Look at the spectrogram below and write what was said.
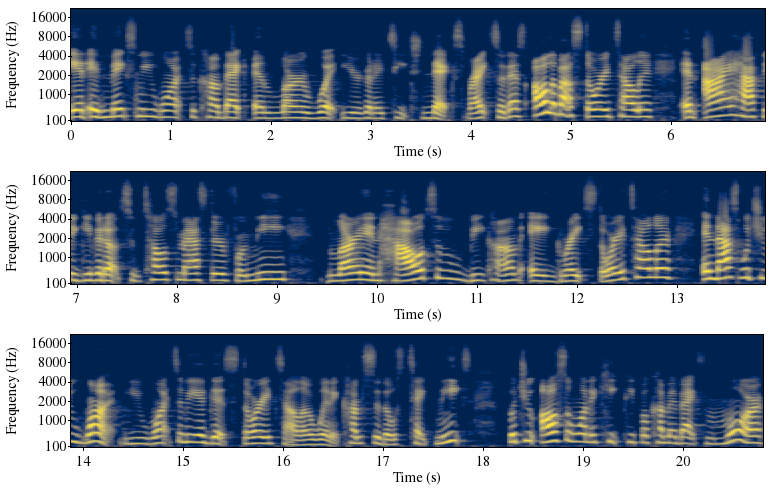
It, it makes me want to come back and learn what you're going to teach next, right? So that's all about storytelling. And I have to give it up to Toastmaster for me learning how to become a great storyteller. And that's what you want. You want to be a good storyteller when it comes to those techniques, but you also want to keep people coming back for more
